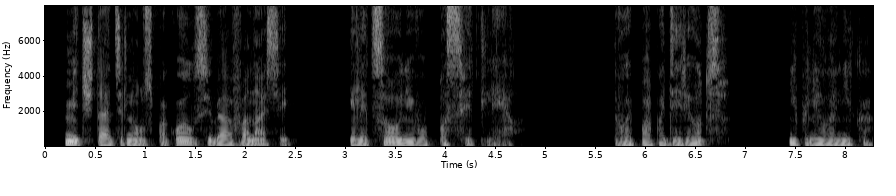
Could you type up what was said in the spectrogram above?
— мечтательно успокоил себя Афанасий. И лицо у него посветлело. «Твой папа дерется?» — не поняла Ника.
